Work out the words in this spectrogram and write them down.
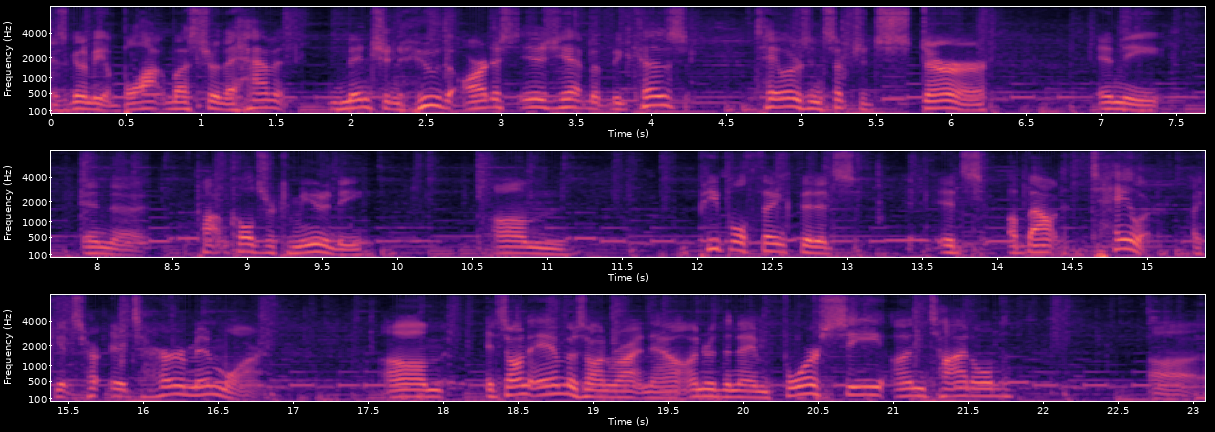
is going to be a blockbuster. They haven't mentioned who the artist is yet, but because Taylor's in such a stir in the in the pop culture community, um, people think that it's it's about Taylor, like it's her it's her memoir. Um, it's on Amazon right now under the name 4C Untitled uh,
